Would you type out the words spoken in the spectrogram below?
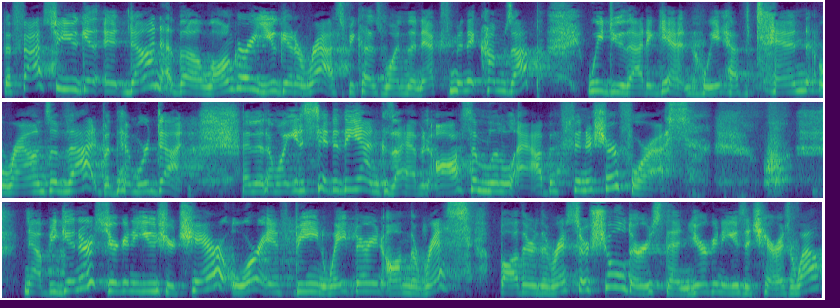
The faster you get it done, the longer you get a rest because when the next minute comes up, we do that again. We have 10 rounds of that, but then we're done. And then I want you to stay to the end because I have an awesome little ab finisher for us. Now, beginners, you're going to use your chair, or if being weight bearing on the wrists bother the wrists or shoulders, then you're going to use a chair as well.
